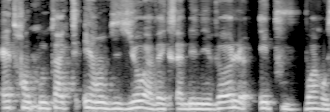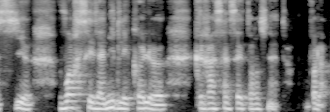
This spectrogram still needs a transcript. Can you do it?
être en contact et en visio avec sa bénévole et pouvoir aussi voir ses amis de l'école grâce à cet ordinateur. Voilà.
